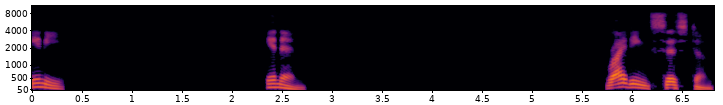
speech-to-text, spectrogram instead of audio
Ini Inan Writing system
